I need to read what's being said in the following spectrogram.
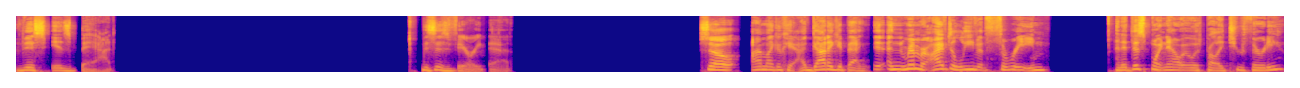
this is bad. This is very bad. So I'm like, okay, I've got to get back. And remember, I have to leave at three. And at this point now, it was probably 2:30.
